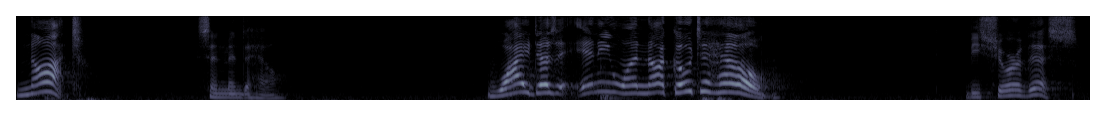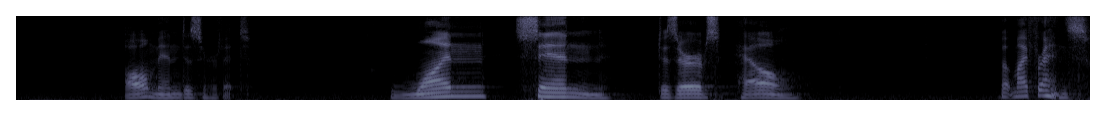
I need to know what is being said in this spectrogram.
not send men to hell. Why does anyone not go to hell? Be sure of this all men deserve it. One sin deserves hell. But, my friends,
